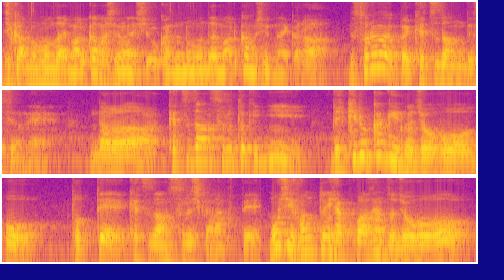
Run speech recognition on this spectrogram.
時間の問題もあるかもしれないしお金の問題もあるかもしれないから。それはやっぱり決断ですよね。だから決断する時にできる限りの情報を取って決断するしかなくてもし本当に100%情報を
